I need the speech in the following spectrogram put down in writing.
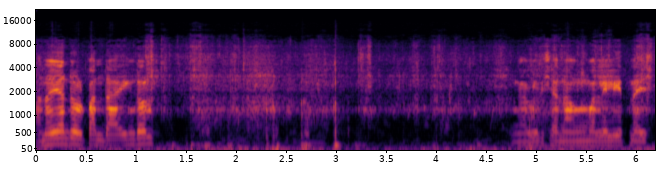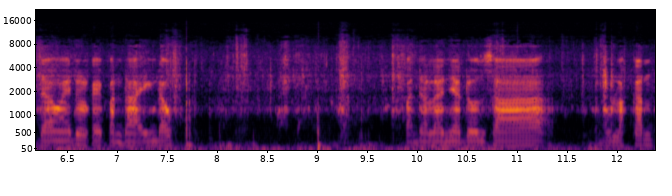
Ano yan dol? Pandaing dol? Ngawil siya ng maliliit na isda mga idol kay pandaing daw. Padala niya doon sa Bulacan.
